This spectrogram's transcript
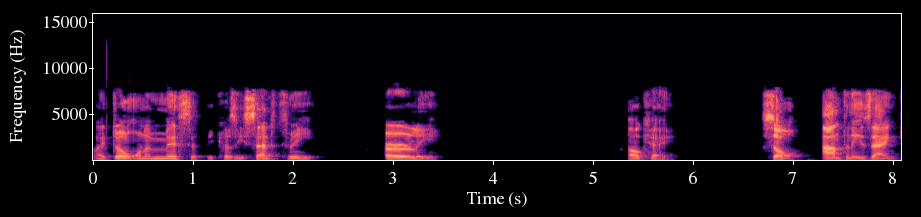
and I don't want to miss it because he sent it to me early. Okay. So, Anthony Zenk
